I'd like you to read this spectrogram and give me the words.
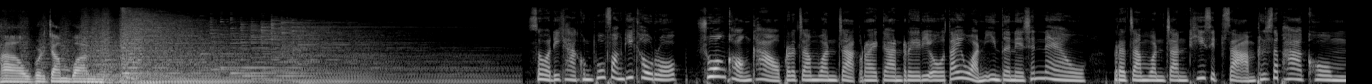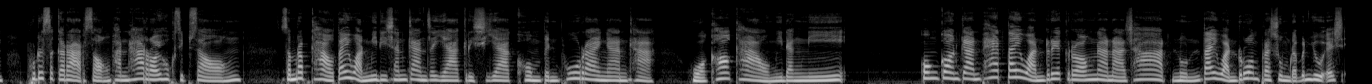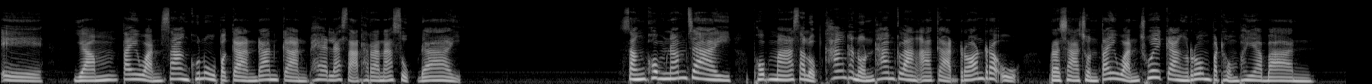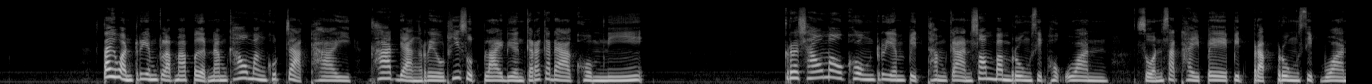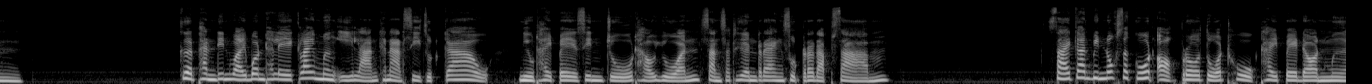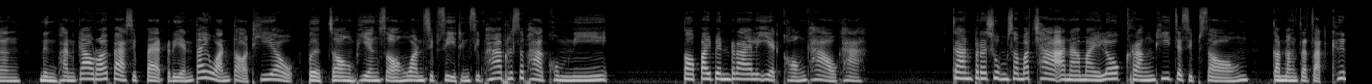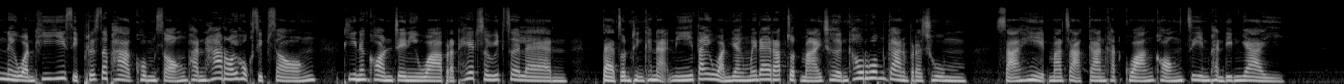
ข่าวประจำวัน สวัสดีค่ะ คุณผู้ฟังที่เคารพ ช่วงของข่าวประจำวันจากรายการ Radio Taiwan International ประจำวันจันทร์ที่ 13 พฤษภาคม พุทธศักราช 2562 สำหรับข่าวไต้หวันมีดิฉันการจยากริชยาคมเป็นผู้รายงานค่ะ หัวข้อข่าวมีดังนี้องค์กรการแพทย์ไต้หวันเรียกร้องนานาชาติ หนุนไต้หวันร่วมประชุม WHO ย้ำไต้หวันสร้างคุณูปการด้านการแพทย์และสาธารณสุขได้ สังคมน้ำใจ พบม้าสลบข้างถนนท่ามกลางอากาศร้อนระอุ ประชาชนไต้หวันช่วยกางร่มปฐมพยาบาล ไต้หวันเตรียมกลับมาเปิดนำเข้ามังคุดจากไทย คาดอย่างเร็วที่สุดปลายเดือนกรกฎาคมนี้ กระเช้าเมาคงเตรียมปิดทำการซ่อมบำรุง 16 วัน สวนสัตว์ไทเปปิดปรับปรุง 10 วัน เกิดแผ่นดินไหวบนทะเลใกล้เมืองอีหลานขนาด 4.9 นิวไทเปซินจูเถาหยวน สั่นสะเทือนแรงสุดระดับ 3 สายการบินนกสกู๊ตออกโปรตั๋วถูกไทเปดอนเมือง 1,988 เหรียญไต้หวันต่อเที่ยว เปิดจองเพียง 2 วัน 14-15 พฤษภาคมนี้ ต่อไปเป็นรายละเอียดของข่าวค่ะ การประชุมสมัชชาอนามัยโลกครั้งที่ 72 กำลังจะจัดขึ้นในวันที่ 20 พฤษภาคม 2562 ที่นครเจนีวาประเทศสวิตเซอร์แลนด์ แต่จนถึงขณะนี้ไต้หวันยังไม่ได้รับจดหมายเชิญเข้าร่วมการประชุม สาเหตุมาจากการขัดขวางของจีนแผ่นดินใหญ่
